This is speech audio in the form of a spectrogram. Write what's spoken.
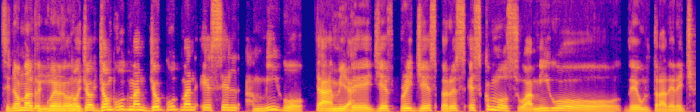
si no mal Y recuerdo. no, John Goodman, John Goodman es el amigo ah, mira. de Jeff Bridges, pero es, es como su amigo de ultraderecha.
